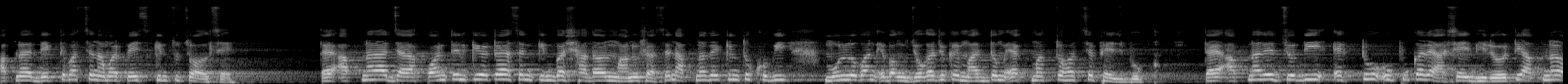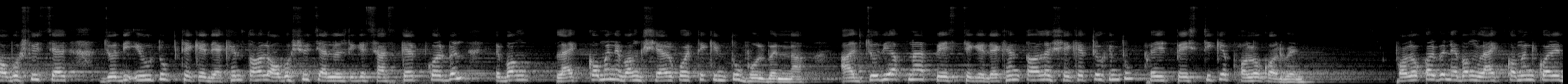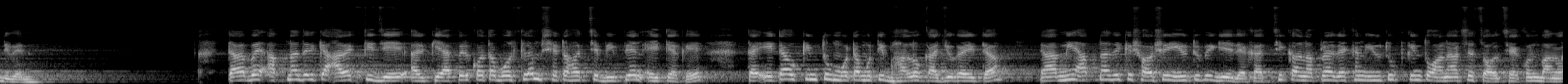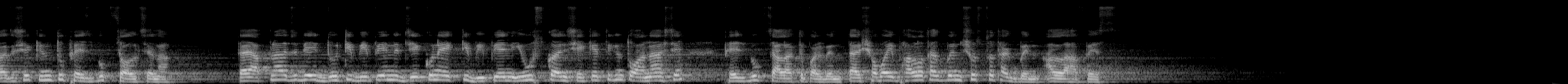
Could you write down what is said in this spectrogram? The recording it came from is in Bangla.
আপনারা দেখতে পাচ্ছেন, আমার পেজ কিন্তু চলছে। তাই আপনারা যারা কন্টেন্ট ক্রিয়েটর আছেন কিংবা সাধারণ মানুষ আছেন, আপনাদের কিন্তু খুবই মূল্যবান এবং যোগাযোগের মাধ্যম একমাত্র হচ্ছে ফেসবুক তাই আপনাদের যদি একটু উপকারে আসে এই ভিডিওটি, আপনারা অবশ্যই যদি ইউটিউব থেকে দেখেন, তাহলে অবশ্যই চ্যানেলটিকে সাবস্ক্রাইব করবেন এবং লাইক, কমেন্ট এবং শেয়ার করতে কিন্তু ভুলবেন না। আর যদি আপনার পেজ থেকে দেখেন, তাহলে সেক্ষেত্রেও কিন্তু পেজটিকে ফলো করবেন। ফলো করবেন এবং লাইক, কমেন্ট করে দিবেন। তবে আপনাদেরকে আরেকটি যে আর কি অ্যাপের কথা বলছিলাম, সেটা হচ্ছে বিপিএন এইটাকে। তাই এটাও কিন্তু মোটামুটি ভালো কার্যকারিতা। আমি আপনাদেরকে সরাসরি ইউটিউবে গিয়ে দেখাচ্ছি, কারণ আপনারা দেখেন ইউটিউব কিন্তু অনায়াসে চলছে, এখন বাংলাদেশে কিন্তু ফেসবুক চলছে না। তাই আপনারা যদি এই দুটি বিপিএনের যে কোনো একটি বিপিএন ইউজ করেন, সেক্ষেত্রে কিন্তু অনায়াসে ফেসবুক চালাতে পারবেন। তাই সবাই ভালো থাকবেন, সুস্থ থাকবেন। আল্লাহ হাফেজ।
